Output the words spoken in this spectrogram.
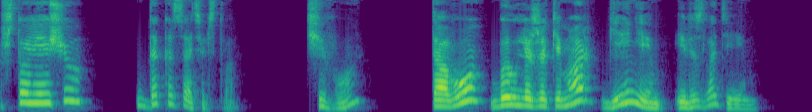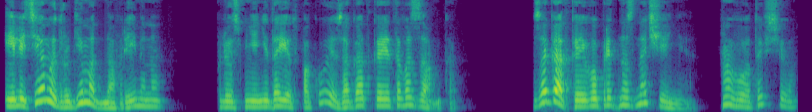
Что я ищу? Доказательства. Чего? Того, был ли Жакимар гением или злодеем. Или тем и другим одновременно. Плюс мне не дает покоя загадка этого замка. Загадка его предназначения. Вот и все.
